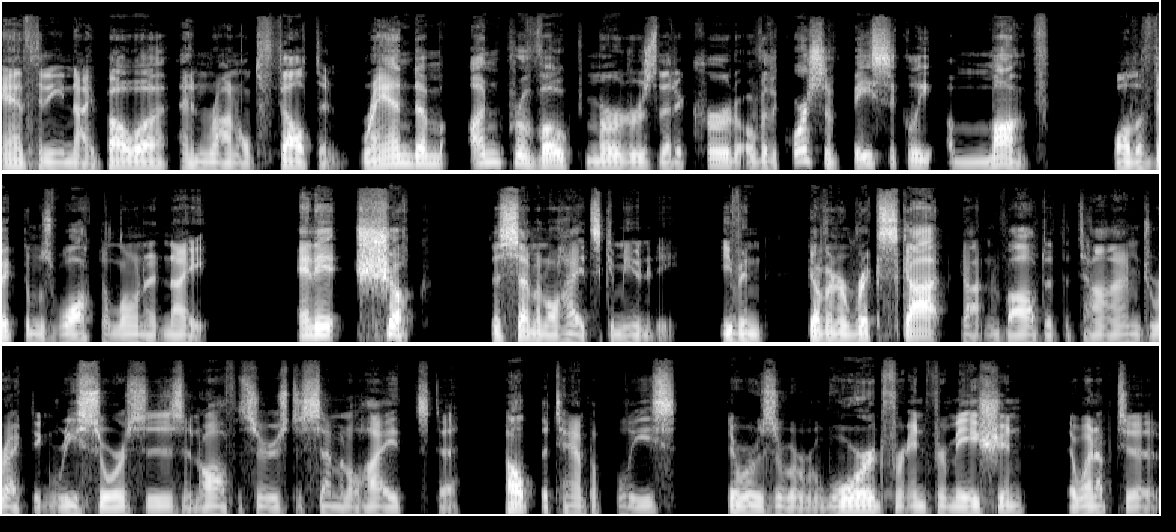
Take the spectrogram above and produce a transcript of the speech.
Anthony Naiboa, and Ronald Felton. Random, unprovoked murders that occurred over the course of basically a month while the victims walked alone at night. And it shook the Seminole Heights community. Even Governor Rick Scott got involved at the time, directing resources and officers to Seminole Heights to help the Tampa police. There was a reward for information that went up to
